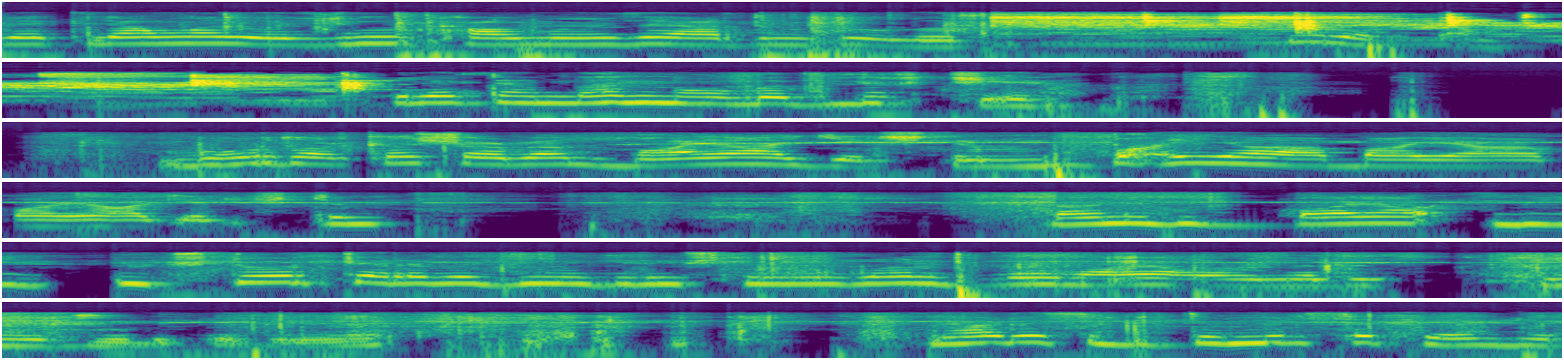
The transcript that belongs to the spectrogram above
Reklamlar özgür kalmanıza yardımcı olur. Bir reklam. Bu reklamdan ne olabilir ki? Bu arada arkadaşlar ben bayağı geliştim. Bayağı bayağı bayağı geliştim. Yani bir bayağı bir 3-4 kere bölüme girmişliğimiz var ve bayağı oynadık sunucuyu bitirdiğinde. Neredeyse bitirirsek olduk.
